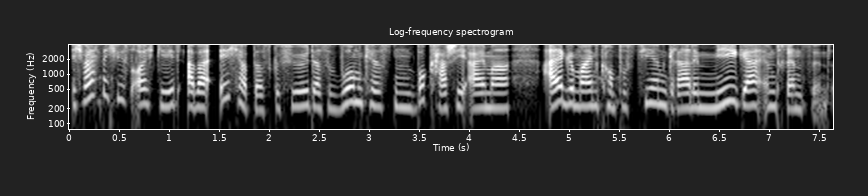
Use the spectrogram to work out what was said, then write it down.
Ich weiß nicht, wie es euch geht, aber ich habe das Gefühl, dass Wurmkisten, Bokashi-Eimer, allgemein Kompostieren gerade mega im Trend sind.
